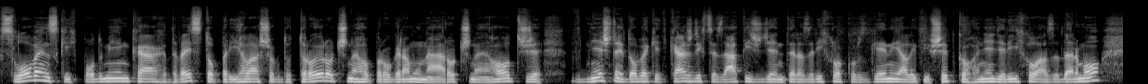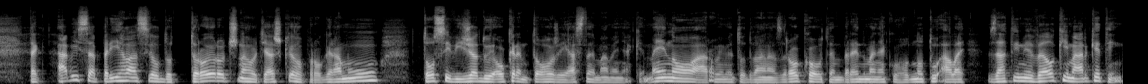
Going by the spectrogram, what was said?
v slovenských podmienkách 200 prihlášok do trojročného programu náročného, čiže v dnešnej dobe, keď každý chce za týždeň teraz rýchlo kurz geniality, všetko hneď rýchlo a zadarmo, tak aby sa prihlásil do trojročného ťažkého programu, to si vyžaduje okrem toho, že jasné máme nejaké meno a robíme to 12 rokov, ten brand má nejakú hodnotu, ale za tým je veľký marketing.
